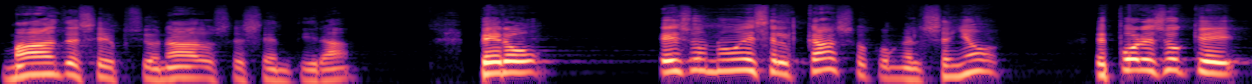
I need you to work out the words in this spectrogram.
más decepcionado se sentirá. Pero eso no es el caso con el Señor. Es por eso que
